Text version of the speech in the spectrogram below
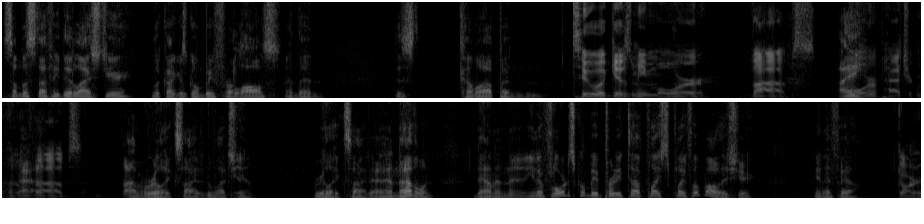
some of the stuff he did last year looked like it was going to be for a loss, and then just come up and Tua gives me more vibes, Hey. more Patrick Mahomes Uh, vibes. I'm really excited to watch Yeah. him. Really excited. And another one down in you know Florida's going to be a pretty tough place to play football this year. NFL. Gardner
